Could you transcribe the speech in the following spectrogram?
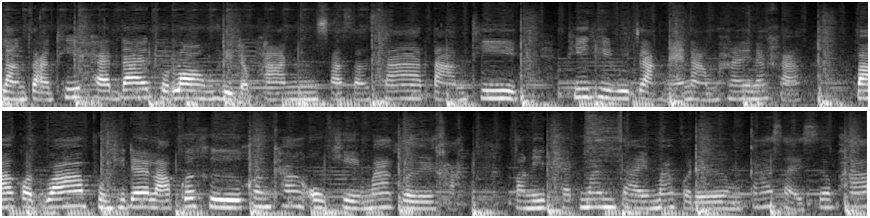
หลังจากที่แพทย์ได้ทดลองผลิตภัณฑ์ซาซันซ่าตามที่พี่ที่รู้จักแนะนำให้นะคะ ปรากฏว่าผลที่ได้รับก็คือค่อนข้างโอเคมากเลยค่ะ ตอนนี้แพทย์มั่นใจมากกว่าเดิม กล้าใส่เสื้อผ้า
